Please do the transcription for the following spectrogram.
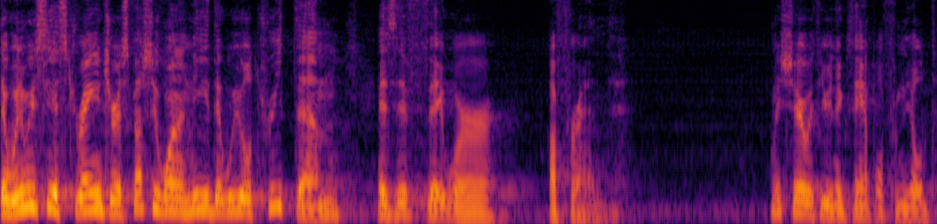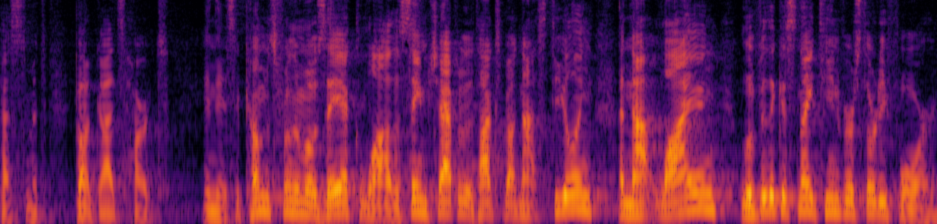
That when we see a stranger, especially one in need, that we will treat them as if they were a friend. Let me share with you an example from the Old Testament about God's heart in this. It comes from the Mosaic Law, the same chapter that talks about not stealing and not lying. Leviticus 19, verse 34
